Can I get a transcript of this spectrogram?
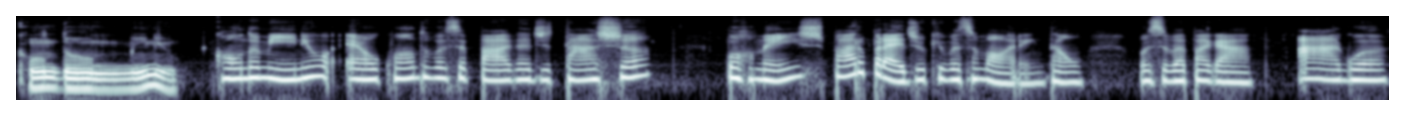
Condomínio? Condomínio é o quanto você paga de taxa por mês para o prédio que você mora. Então, você vai pagar água,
